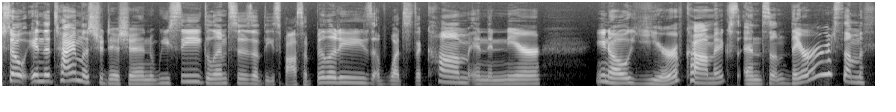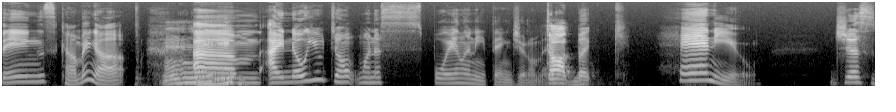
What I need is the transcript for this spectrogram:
so in the timeless tradition, we see glimpses of these possibilities of what's to come in the near, you know, year of comics, and some there are some things coming up. Mhm. Um, I know you don't want to spoil anything, gentlemen. God, no. but can you just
